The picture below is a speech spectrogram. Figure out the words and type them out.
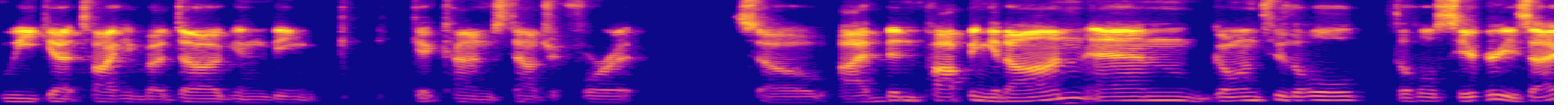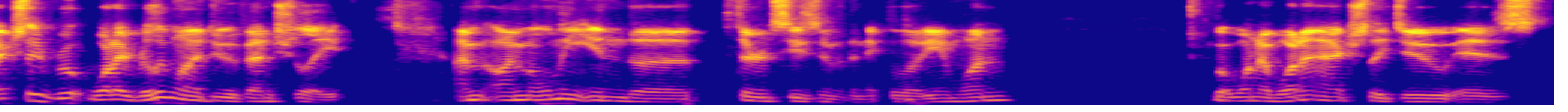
we got talking about Doug and being get kind of nostalgic for it. So I've been popping it on and going through the whole the whole series. I actually what I really want to do eventually. I'm I'm only in the third season of the Nickelodeon one, but what I want to actually do is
